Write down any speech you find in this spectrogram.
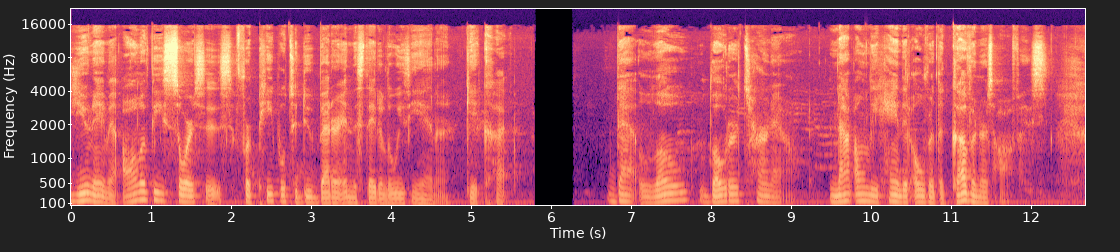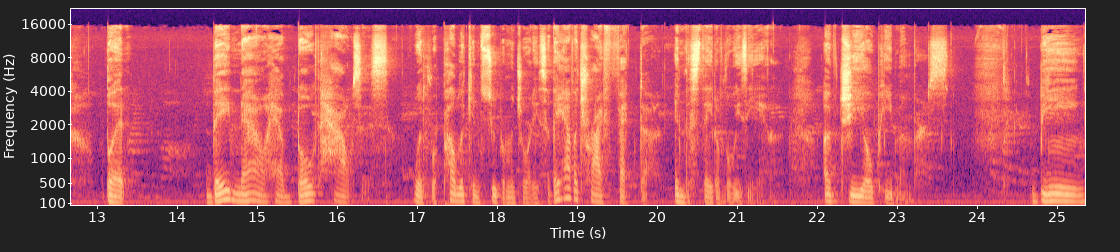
you name it, all of these sources for people to do better in the state of Louisiana get cut. That low voter turnout not only handed over the governor's office, but they now have both houses with Republican supermajority. So they have a trifecta in the state of Louisiana of GOP members being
